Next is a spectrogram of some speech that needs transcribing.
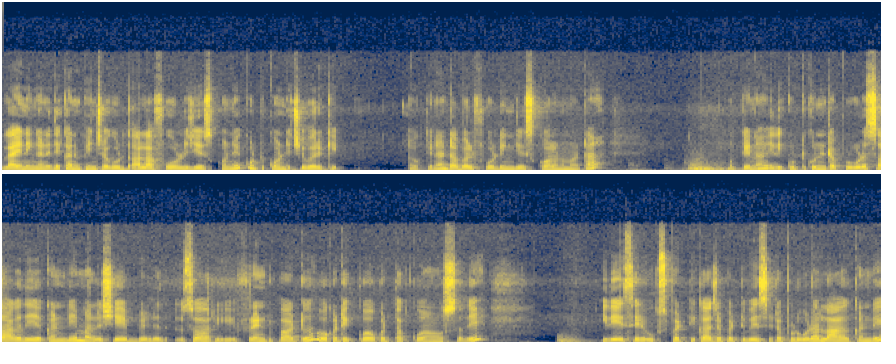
లైనింగ్ అనేది కనిపించకూడదు. అలా ఫోల్డ్ చేసుకొని కుట్టుకోండి చివరికి. ఓకేనా? డబల్ ఫోల్డింగ్ చేసుకోవాలన్నమాట. ఓకేనా? ఇది కుట్టుకునేటప్పుడు కూడా సాగదీయకండి. మళ్ళీ షేప్ సారీ ఫ్రంట్ పార్ట్ ఒకటి ఎక్కువ ఒకటి తక్కువ వస్తుంది. ఇది వేసే ఉక్స్ పట్టి కాజా పట్టి వేసేటప్పుడు కూడా లాగకండి.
